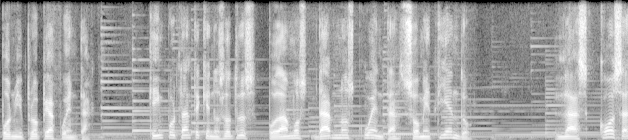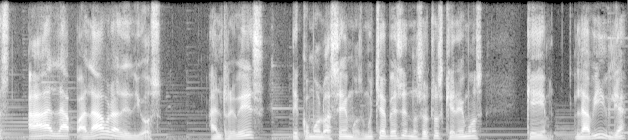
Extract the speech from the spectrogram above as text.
por mi propia cuenta. Qué importante que nosotros podamos darnos cuenta sometiendo las cosas a la palabra de Dios, al revés de cómo lo hacemos. Muchas veces nosotros queremos que la Biblia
